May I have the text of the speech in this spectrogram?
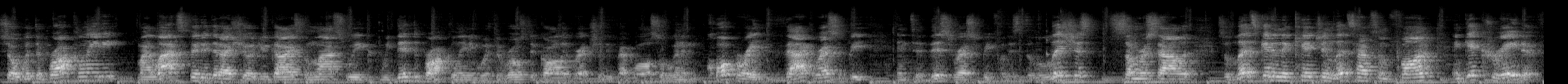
so with the broccolini, my last video that I showed you guys from last week, we did the broccolini with the roasted garlic, red chili pepper oil. So we're gonna incorporate that recipe into this recipe for this delicious summer salad. So let's get in the kitchen, let's have some fun and get creative.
